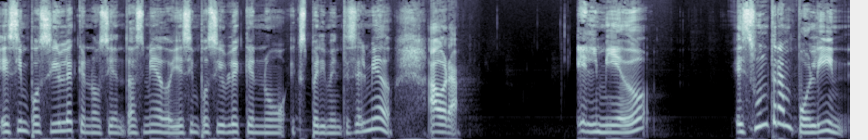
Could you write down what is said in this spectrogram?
es imposible que no sientas miedo y es imposible que no experimentes el miedo. Ahora, el miedo es un trampolín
